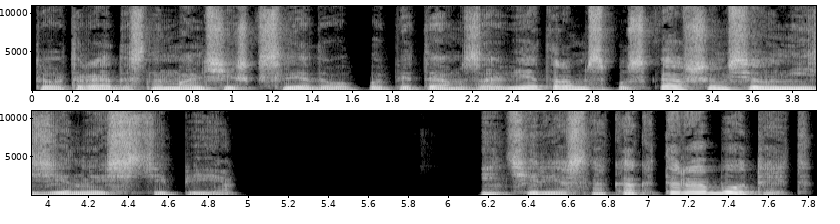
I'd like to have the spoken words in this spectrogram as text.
Тот радостный мальчишка следовал по пятам за ветром, спускавшимся в низину из степи. «Интересно, как это работает?»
